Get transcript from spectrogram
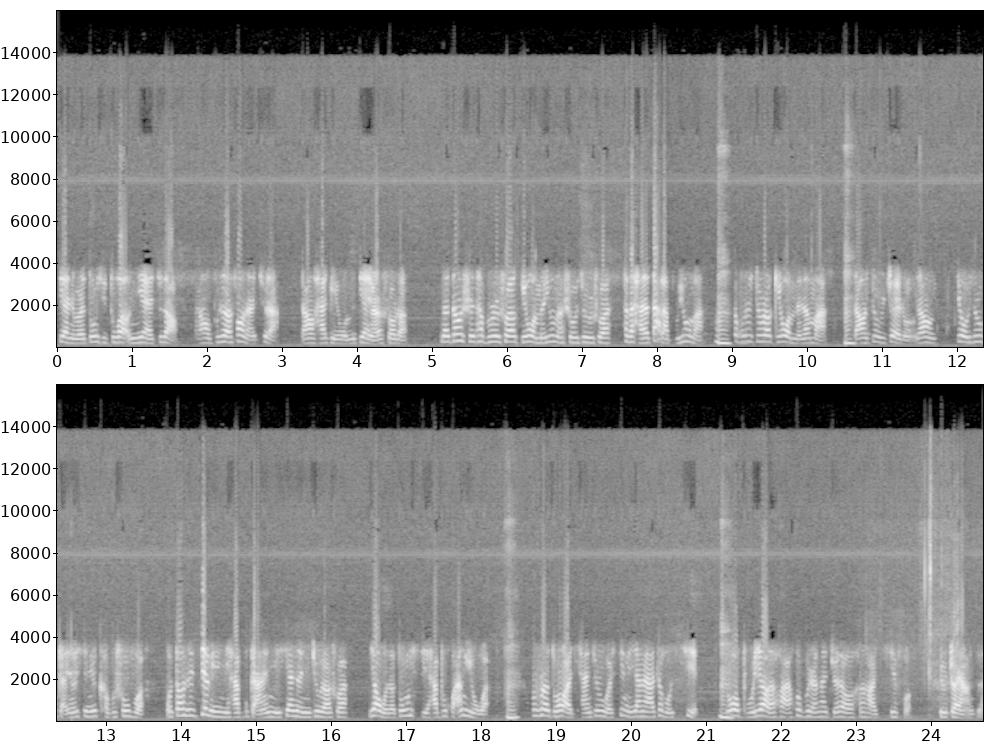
店里边东西多，你也知道，然后不知道放哪去了，然后还给我们店员说着。那当时他不是说给我们用的时候，就是说他的孩子大了不用了，嗯这不是就说给我们了嘛？嗯然后就是这种，然后结果就是感觉心里可不舒服。我当时借给你还不感恩你，现在你就要说要我的东西还不还给我，嗯，不是说多少钱，就是我心里咽不下这口气。嗯如果不要的话，会不会让他觉得我很好欺负？就这样子，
